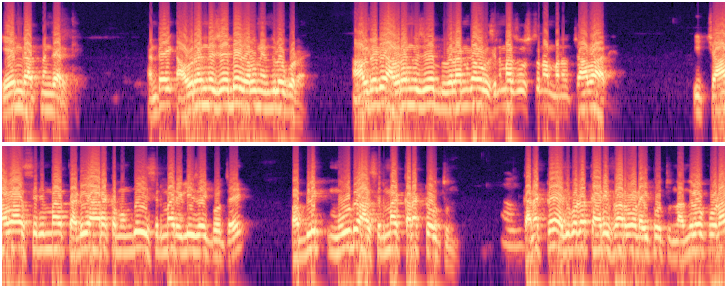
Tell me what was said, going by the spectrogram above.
ఏం రత్నం గారికి? అంటే ఔరంగజేబే విలన్ ఇందులో కూడా. ఆల్రెడీ ఔరంగజేబ్ విలన్గా ఒక సినిమా చూస్తున్నాం మనం చావా అని. ఈ చావా సినిమా తడి ఆరక ముందు ఈ సినిమా రిలీజ్ అయిపోతే పబ్లిక్ మూడ్ ఆ సినిమా కనెక్ట్ అవుతుంది. కనెక్ట్ అయ్యి అది కూడా క్యారీ ఫార్వర్డ్ అయిపోతుంది. అందులో కూడా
